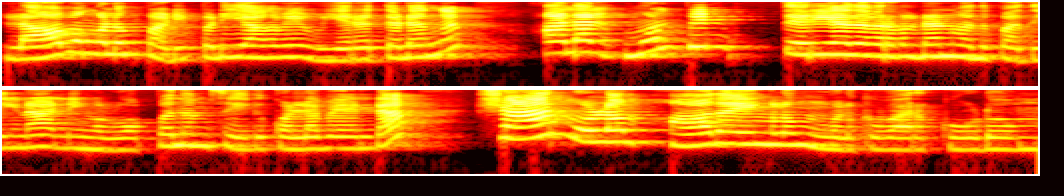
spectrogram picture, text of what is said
லாபங்களும் படிப்படியாகவே உயரத் தொடங்கும். ஆனால் முன்பின் தெரியாதவர்களுடன் வந்து பார்த்தீங்கன்னா நீங்கள் ஒப்பந்தம் செய்து கொள்ள வேண்டாம். ஷேர் மூலம் ஆதாயங்களும் உங்களுக்கு வரக்கூடும்.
